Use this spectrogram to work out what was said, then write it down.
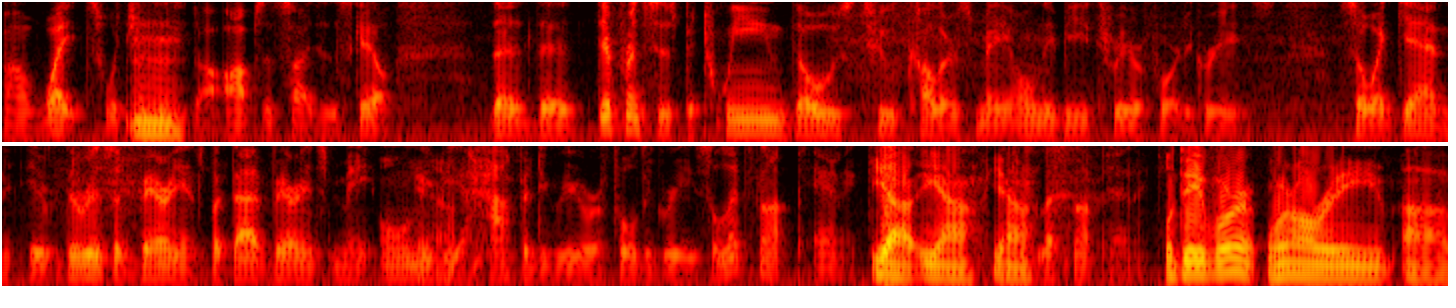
uh, whites, which are the uh, opposite sides of the scale, the the differences between those two colors may only be three or four degrees. So again, it, there is a variance, but that variance may only be a half a degree or a full degree. So let's not panic. Yeah, yeah, yeah. Let's not panic. Well, Dave, we're we're already uh,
